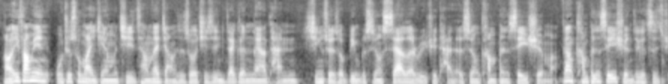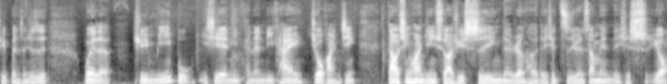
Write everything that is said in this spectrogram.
好，一方面我就说嘛，以前我们其实常在讲的是说，其实你在跟人家谈薪水的时候，并不是用 salary 去谈，而是用 compensation 嘛。刚 compensation 这个字其实本身就是为了去弥补一些你可能离开旧环境到新环境需要去适应的任何的一些资源上面的一些使用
